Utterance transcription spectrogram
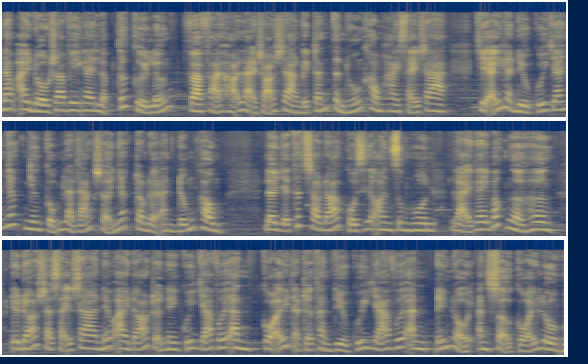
Nam idol Ravi ngay lập tức cười lớn và phải hỏi lại rõ ràng để tránh tình huống không hay xảy ra. Chị ấy là điều quý giá nhất nhưng cũng là đáng sợ nhất trong đời anh đúng không? Lời giải thích sau đó của Jeon Jung Hoon lại gây bất ngờ hơn. Điều đó sẽ xảy ra nếu ai đó trở nên quý giá với anh. Cô ấy đã trở thành điều quý giá với anh đến nỗi anh sợ cô ấy luôn.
